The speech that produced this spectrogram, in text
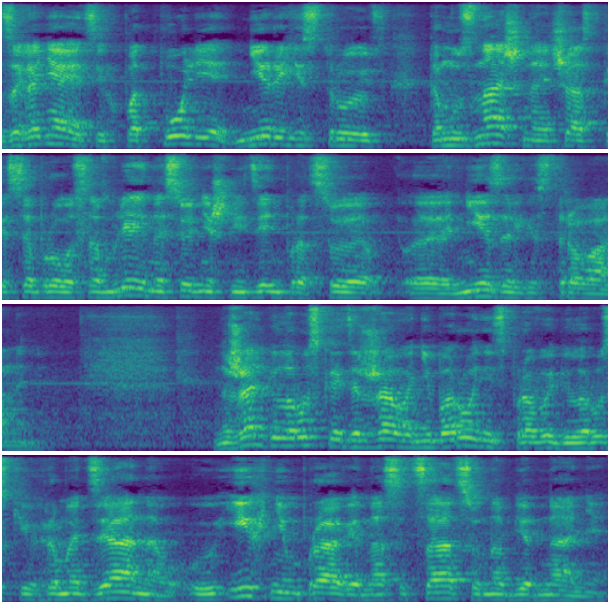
заганяюць іх падполе, не рэгіструюць. Таму значная частка сяброў асамблеі на сённяшні дзень працуе э, незарэгістраванымі. На жаль, беларуская дзяржава не бароніць правы беларускіх грамадзянаў у іхнім праве на асацыяцыю на аб'яднанне.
